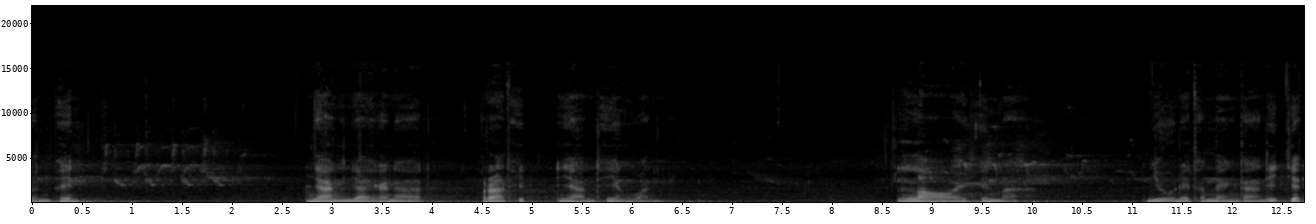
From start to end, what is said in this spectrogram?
วันเพ็ญอย่างใหญ่ขนาดพระอาทิตย์ ยามเที่ยงวัน ลอยขึ้นมา อยู่ในตำแหน่งฐานที่เจ็ด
